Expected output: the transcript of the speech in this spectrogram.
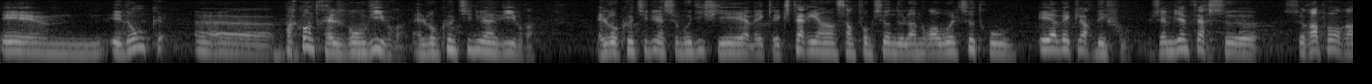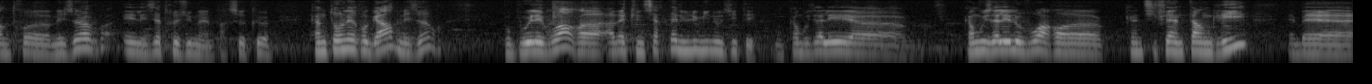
Et, euh, donc, euh, par contre, elles vont vivre, elles vont continuer à vivre, elles vont continuer à se modifier avec l'expérience en fonction de l'endroit où elles se trouvent et avec leurs défauts. J'aime bien faire ce, rapport entre mes œuvres et les êtres humains parce que quand on les regarde, mes œuvres, vous pouvez les voir avec une certaine luminosité. Donc quand vous allez, quand vous allez le voir euh, quand il fait un temps gris, eh ben,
